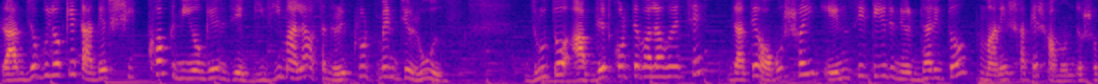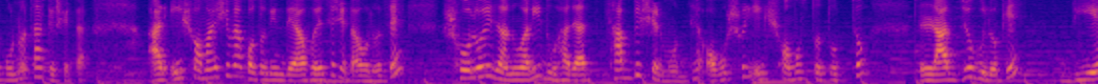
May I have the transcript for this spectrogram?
রাজ্যগুলোকে তাদের শিক্ষক নিয়োগের যে বিধিমালা অর্থাৎ রিক্রুটমেন্ট যে রুলস দ্রুত আপডেট করতে বলা হয়েছে, যাতে অবশ্যই এনসিটির নির্ধারিত মানের সাথে সামঞ্জস্যপূর্ণ থাকে সেটা। আর এই সময়সীমা কতদিন দেওয়া হয়েছে সেটা হলো যে, ষোলোই জানুয়ারি দু হাজার ছাব্বিশের মধ্যে অবশ্যই এই সমস্ত তথ্য রাজ্যগুলোকে দিয়ে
